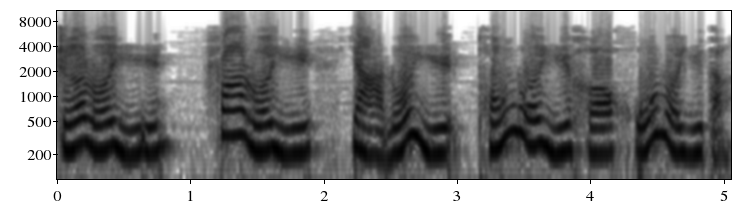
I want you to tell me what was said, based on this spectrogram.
折罗鱼、发罗鱼、雅罗鱼、铜罗鱼和胡罗鱼等。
